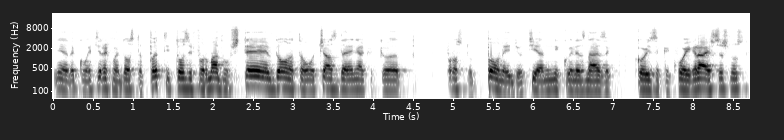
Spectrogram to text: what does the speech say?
ние да коментирахме доста пъти, този формат въобще в долната му част да е някаква просто пълна идиотия, никой не знае за кой за какво играе всъщност,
